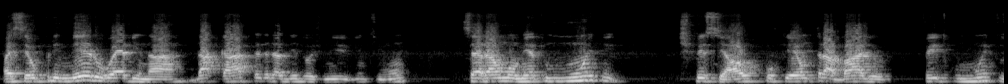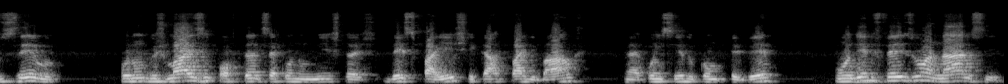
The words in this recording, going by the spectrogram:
vai ser o primeiro webinar da cátedra de 2021. Será um momento muito especial, porque é um trabalho feito com muito zelo por um dos mais importantes economistas desse país, Ricardo Paz de Barros, né, conhecido como PB, onde ele fez uma análise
